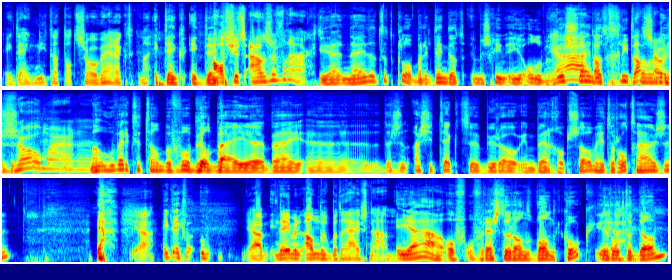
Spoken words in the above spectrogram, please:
Ik denk niet dat dat zo werkt, Maar ik denk... Ik denk als je het aan ze vraagt. ja, nee, dat, dat klopt. Maar ik denk dat misschien in je onderbewustzijn dat, griep dat wel zou beetje- zomaar... eh, Maar hoe werkt het dan bijvoorbeeld bij... eh, bij eh, er is een architectenbureau in Bergen op Zoom, heet Rothuizen. Ja, Ik denk van, ja, neem een andere bedrijfsnaam. Ja, of, of restaurant Wan Kok in Ja. Rotterdam.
